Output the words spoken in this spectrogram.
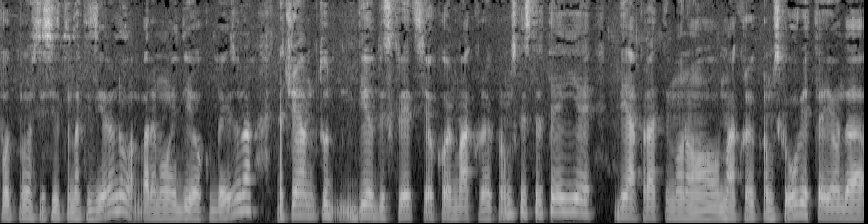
potpunosti sistematizirano, barem ovaj dio oko Bezona. Znači, imam tu dio diskrecije oko ove makroekonomske strategije, gdje ja pratim ono makroekonomske uvjete i onda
